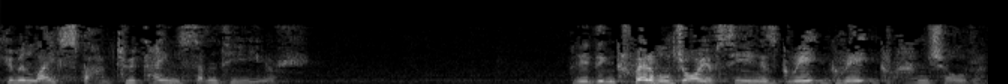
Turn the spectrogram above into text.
human lifespan. Two times 70 years. And he had the incredible joy of seeing his great great grandchildren.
